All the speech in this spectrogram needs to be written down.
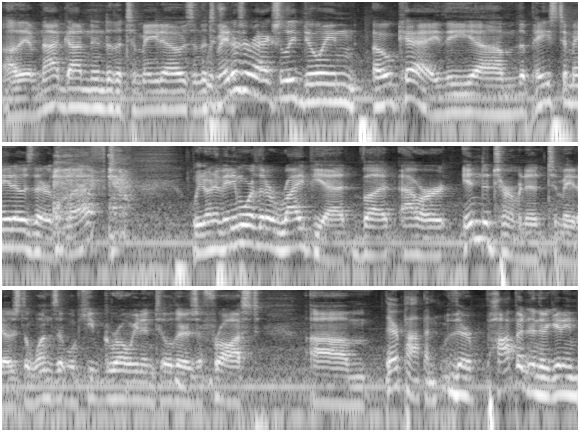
Uh, they have not gotten into the tomatoes, and the tomatoes are actually doing okay. The um, the paste tomatoes that are left, we don't have any more that are ripe yet. But our indeterminate tomatoes, the ones that will keep growing until there's a frost, um, They're popping. they're popping and they're getting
